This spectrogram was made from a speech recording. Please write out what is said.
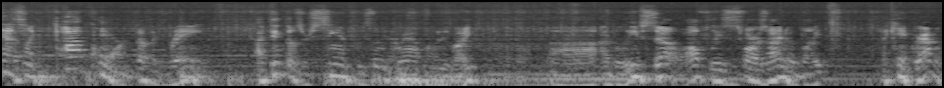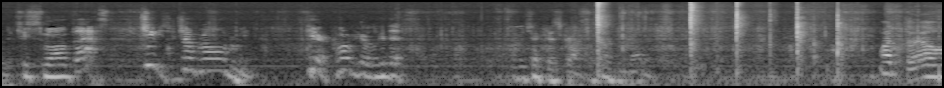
That's like popcorn. That's like rain. I think those are sand fleas. Let me grab one. Any bite? Uh, I believe so. All fleas, as far as I know, bite. I can't grab them. They're too small and fast. Jeez, they're jumping all over me. Here, come over here. Look at this. Let me check this grass. This might be better. What the hell?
